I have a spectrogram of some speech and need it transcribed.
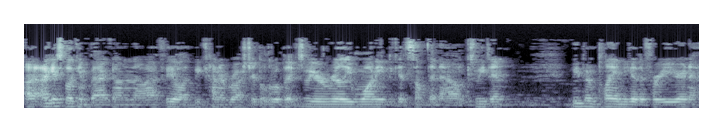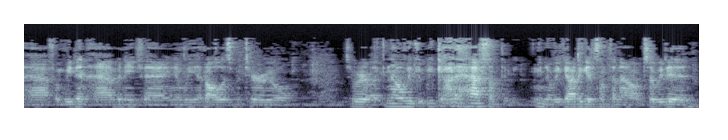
I, I guess looking back on it now, I feel like we kind of rushed it a little bit because we were really wanting to get something out because we didn't. We've been playing together for a year and a half, and we didn't have anything, and we had all this material. So we were like, no, we we got to have something. You know, we got to get something out. So we did.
